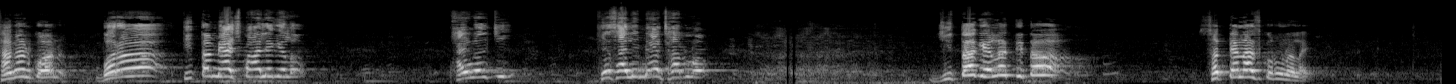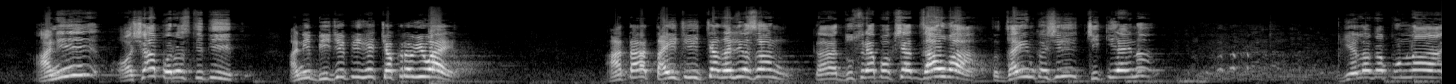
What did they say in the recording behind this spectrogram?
सांगा ना कोण? बरं तिथं मॅच पाहायला गेलो. फायनलची हे साली मॅच हारलो. जिथं गेलं तिथं सत्यानाश करून आलाय. आणि अशा परिस्थितीत आणि बीजेपी हे चक्रव्यूह आहे. आता ताईची इच्छा झाली असन का दुसऱ्या पक्षात जाऊ बा? तर जाईन कशी? चिकी आहे ना? गेलं का पुन्हा?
